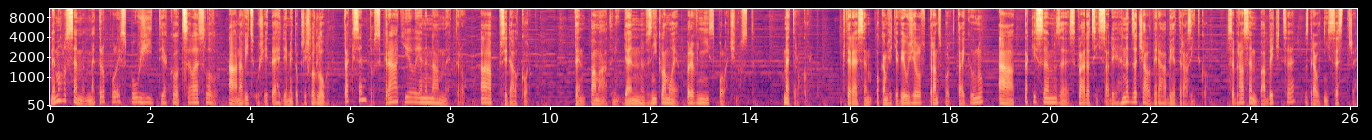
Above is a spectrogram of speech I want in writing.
Nemohl jsem Metropolis použít jako celé slovo. A navíc už i tehdy mi to přišlo dlouhé. Tak jsem to zkrátil jen na metro a přidal korp ten památný den vznikla moje první společnost. Metrocorp, které jsem okamžitě využil v Transport Tycoonu a taky jsem ze skládací sady hned začal vyrábět razítko. Sebral jsem babičce, zdravotní sestře,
